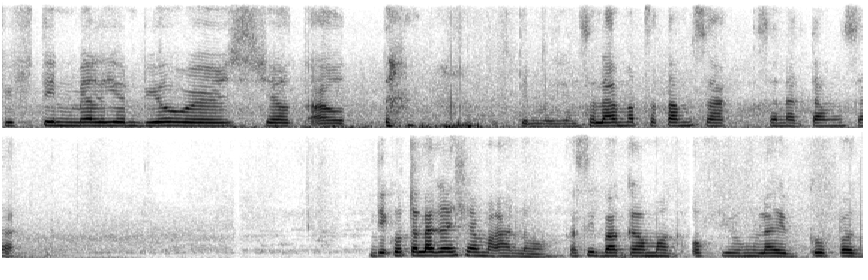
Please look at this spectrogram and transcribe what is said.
Fifteen million viewers. Shout out. 15 million. Salamat sa tamsak. Sa nagtamsak. Hindi ko talaga siya maano. Kasi baka mag-off yung live ko pag...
